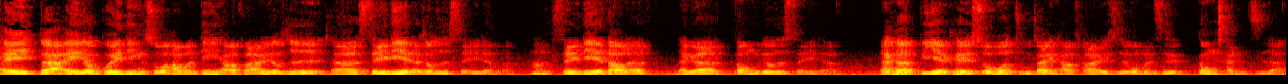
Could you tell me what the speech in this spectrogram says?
A，对啊，A 就规定说，好，我们定一条法律，就是呃，谁猎的就是谁的嘛，嗯，谁猎到了那个动物就是谁的。那可能 B 也可以说，我主张一条法律，是我们是共产制啊，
